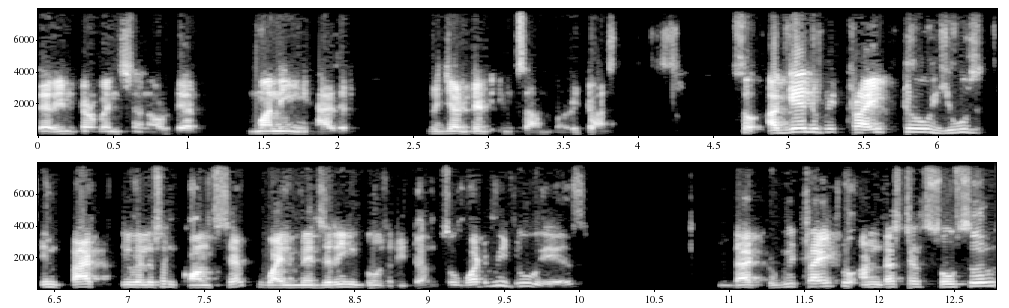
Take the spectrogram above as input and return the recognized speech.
their intervention or their money has resulted in some return. So again, we try to use impact evaluation concept while measuring those returns. So what we do is that we try to understand social,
